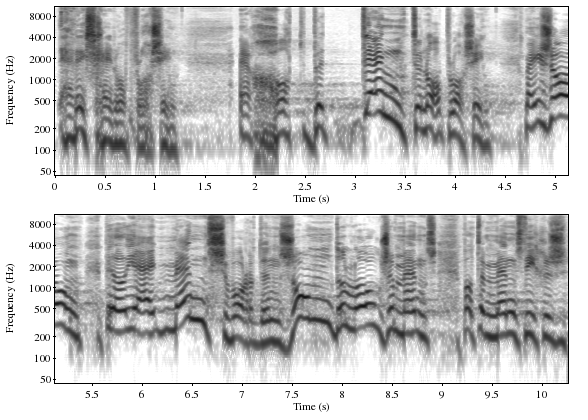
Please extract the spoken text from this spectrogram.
Er is geen oplossing. En God bedenkt een oplossing. Mijn zoon, wil jij mens worden, zondeloze mens? Want een mens die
